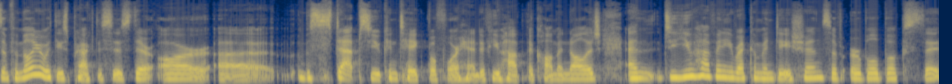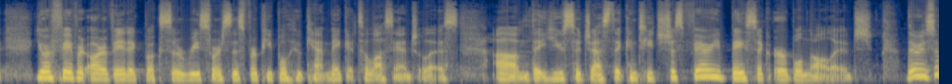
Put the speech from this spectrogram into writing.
not familiar with these practices there are uh, steps you can take beforehand if you have the common knowledge and do you have any recommendations of herbal books that your favorite ayurvedic books or resources for people who can't make it to los angeles um, that you suggest that can teach just very basic herbal knowledge There is a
